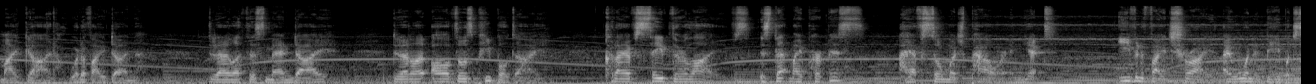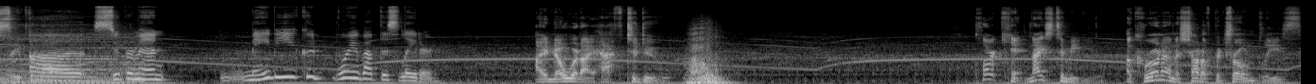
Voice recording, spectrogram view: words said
My god, what have I done? Did I let this man die? Did I let all of those people die? Could I have saved their lives? Is that my purpose? I have so much power, and yet, even if I tried, I wouldn't be able to save them all. Uh, Superman, maybe you could worry about this later. I know what I have to do. Clark Kent, nice to meet you. A Corona and a shot of Patron, please.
